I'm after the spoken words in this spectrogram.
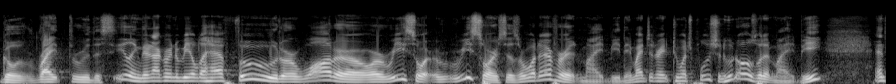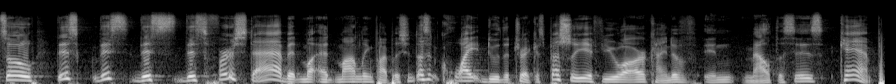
go right through the ceiling. They're not going to be able to have food or water or resources or whatever it might be. They might generate too much pollution. Who knows what it might be? And so this this this this first stab at, at modeling population doesn't quite do the trick, especially if you are kind of in Malthus's camp.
